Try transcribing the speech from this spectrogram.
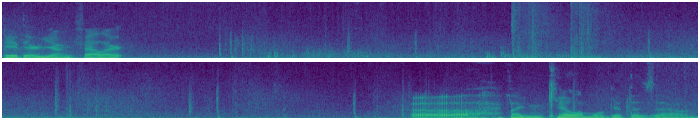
Hey there, young feller. Uh, if I can kill him, we'll get the zone.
